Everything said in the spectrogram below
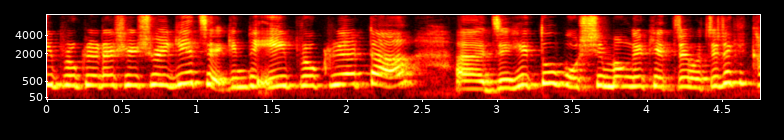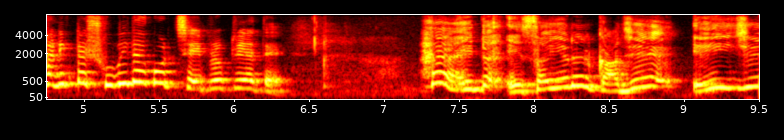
এই প্রক্রিয়াটা শেষ হয়ে গিয়েছে কিন্তু এই প্রক্রিয়াটা যেহেতু পশ্চিমবঙ্গের ক্ষেত্রে হচ্ছে এটা কি খানিকটা সুবিধা করছে এই প্রক্রিয়াতে? হ্যাঁ এটা এসআইআর এর কাজে এই যে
